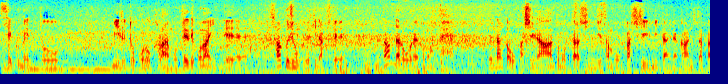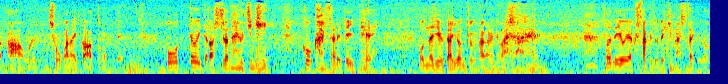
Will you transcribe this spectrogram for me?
セグメントを見るところからも出てこないんで、削除もできなくて、なんだろう俺と思って。で、なんかおかしいなと思ったら、シンジさんもおかしいみたいな感じだったんで、ああ、俺、しょうがないかと思って、放っておいたら知らないうちに 公開されていて、同じ曲が4曲流れてましたね。それでようやく削除できましたけど、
